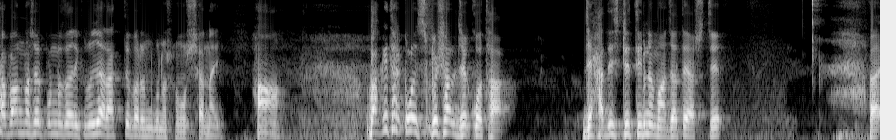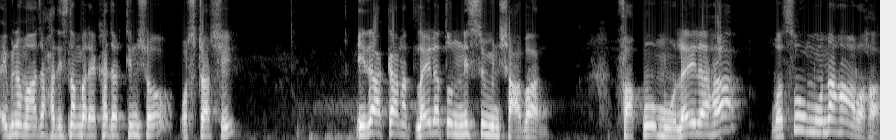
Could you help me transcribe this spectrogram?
সাবান মাসের পনেরো তারিখ রোজা রাখতে পারেন, কোনো সমস্যা নাই। হ্যাঁ। বাকি থাকল স্পেশাল যে কথা, যে হাদিসটি তিনে মাজাতে আসছে। ইবনে মাজা হাদিস নাম্বার এক হাজার তিনশো অষ্টাশি। ইদা কানাত লাইলাতুন নিসমিন শাবান, ফাকুমু লাইলাহা ওয়াসুমু নাহারাহা।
